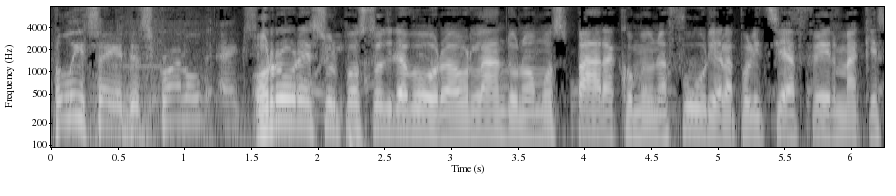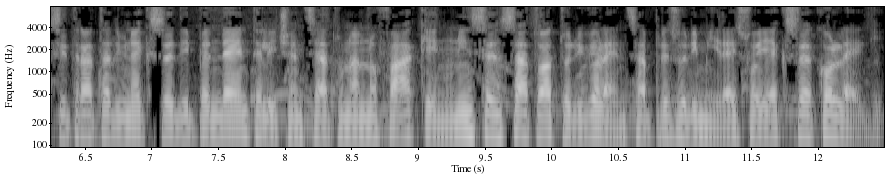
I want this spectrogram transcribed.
Police say a disgruntled ex. Orrore sul posto di lavoro. A Orlando un uomo spara come una furia. La polizia afferma che si tratta di un ex dipendente licenziato un anno fa che in un insensato atto di violenza ha preso di mira i suoi ex colleghi.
